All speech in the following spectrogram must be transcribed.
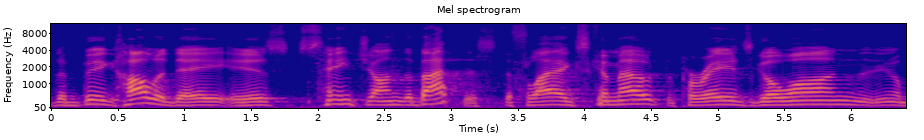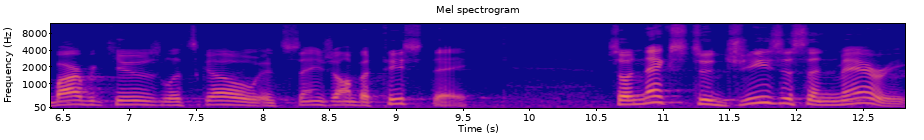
the big holiday is St. John the Baptist. The flags come out, the parades go on, you know, barbecues, let's go. It's St. Jean Baptiste Day. So next to Jesus and Mary,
